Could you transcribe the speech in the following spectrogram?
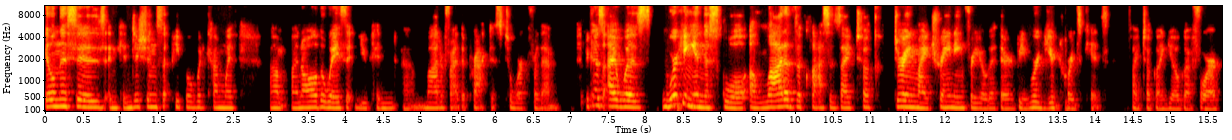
illnesses and conditions that people would come with um, and all the ways that you can um, modify the practice to work for them because i was working in the school a lot of the classes i took during my training for yoga therapy were geared towards kids so i took like yoga for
